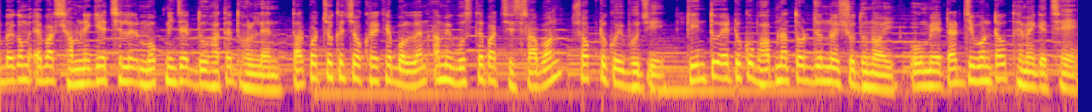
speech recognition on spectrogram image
বেগম এবার সামনে গিয়ে ছেলের মুখ নিজের দু হাতে ধরলেন। তারপর চোখে চোখ রেখে বললেন, আমি বুঝতে পারছি শ্রাবণ, সবটুকুই বুঝি। কিন্তু এটুকু ভাবনা তোর জন্যই শুধু নয়, ও মেয়েটার জীবনটাও থেমে গেছে।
